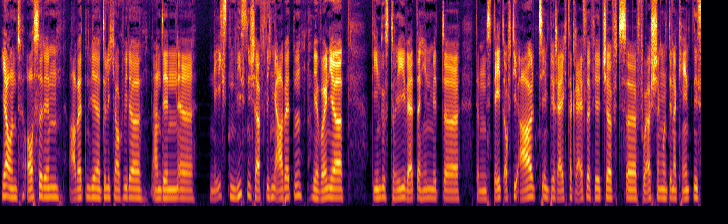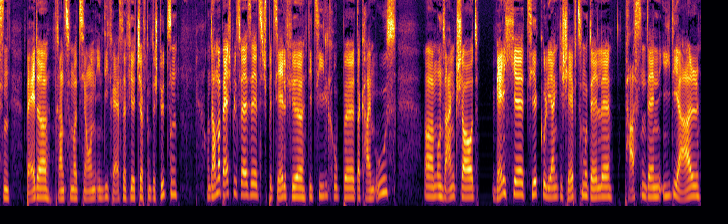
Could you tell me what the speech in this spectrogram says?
Ja, und außerdem arbeiten wir natürlich auch wieder an den äh, nächsten wissenschaftlichen Arbeiten. Wir wollen ja die Industrie weiterhin mit äh, dem State of the Art im Bereich der Kreislaufwirtschaftsforschung äh, und den Erkenntnissen bei der Transformation in die Kreislaufwirtschaft unterstützen. Und da haben wir beispielsweise jetzt speziell für die Zielgruppe der KMUs ähm, uns angeschaut, welche zirkulären Geschäftsmodelle passen denn ideal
